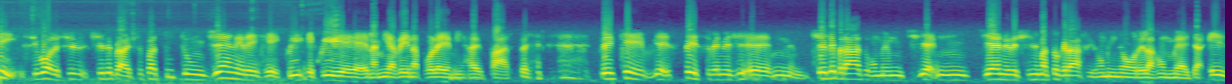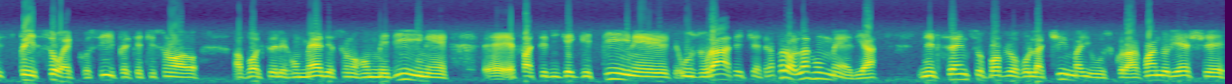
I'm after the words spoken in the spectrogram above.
Sì, si vuole ce- celebrare soprattutto un genere che qui, e qui è la mia vena polemica e parte, perché spesso viene eh, celebrato come un, un, genere cinematografico minore la commedia. E spesso è così perché ci sono a volte delle commedie sono commedine eh, fatte di gheghettine, usurate eccetera, però la commedia nel senso proprio con la C maiuscola, quando riesce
